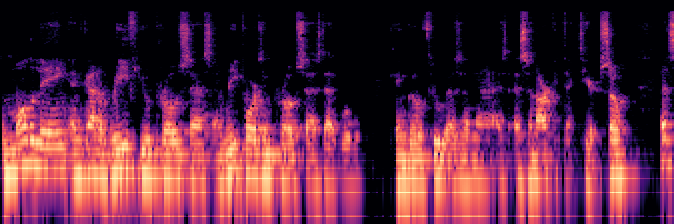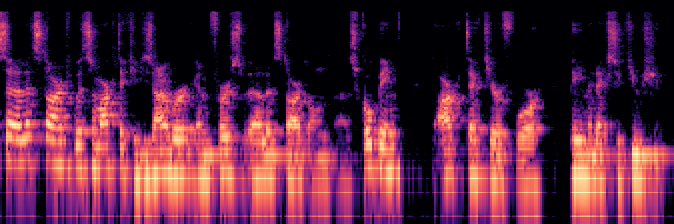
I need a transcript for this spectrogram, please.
the modeling and kind of review process and reporting process that we can go through as an uh, as, as, an architect here. So let's uh, let's start with some architecture design work. And first, uh, let's start on uh, scoping the architecture for payment execution.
